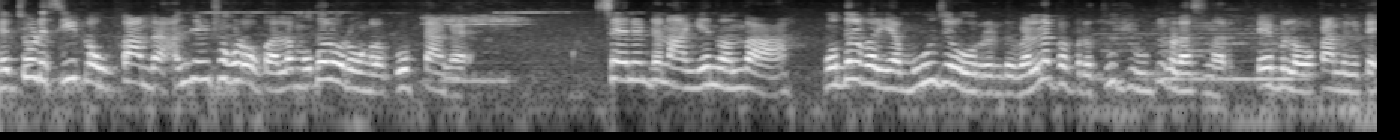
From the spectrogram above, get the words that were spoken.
ஹெச்ஓடி சீட்டில் உட்காந்தேன் அஞ்சு நிமிஷம் கூட உட்காரல. முதல்வர் உங்களை கூப்பிட்டாங்க. சரின்ட்டு நான் அங்கேருந்து வந்தால் முதல்வர் என் மூஞ்சில் ஒரு ரெண்டு வெள்ளை பேப்பரை தூக்கி விட்டு கிடாசினார் டேபிளில் உட்காந்துக்கிட்டே.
